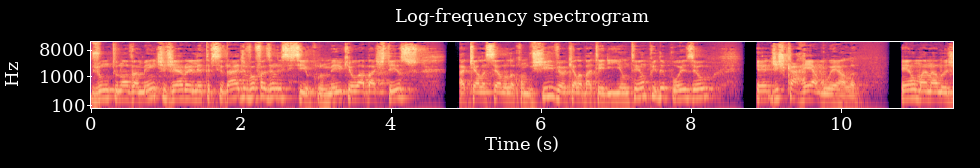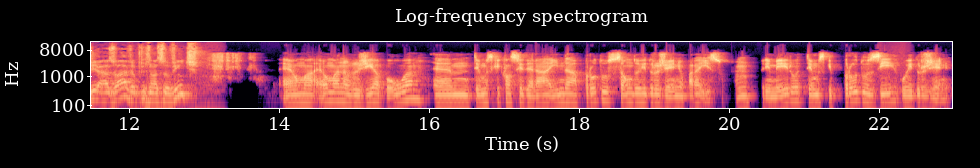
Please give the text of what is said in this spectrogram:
junto novamente, gero a eletricidade e vou fazendo esse ciclo. Meio que eu abasteço aquela célula combustível, aquela bateria um tempo e depois eu é, descarrego ela. É uma analogia razoável para os nossos ouvintes? É uma, é uma analogia boa. Um, temos que considerar ainda a produção do hidrogênio para isso. Um, primeiro, temos que produzir o hidrogênio.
